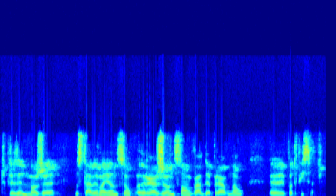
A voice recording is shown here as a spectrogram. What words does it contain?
Czy prezydent może ustawę mającą rażącą wadę prawną e, podpisać?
